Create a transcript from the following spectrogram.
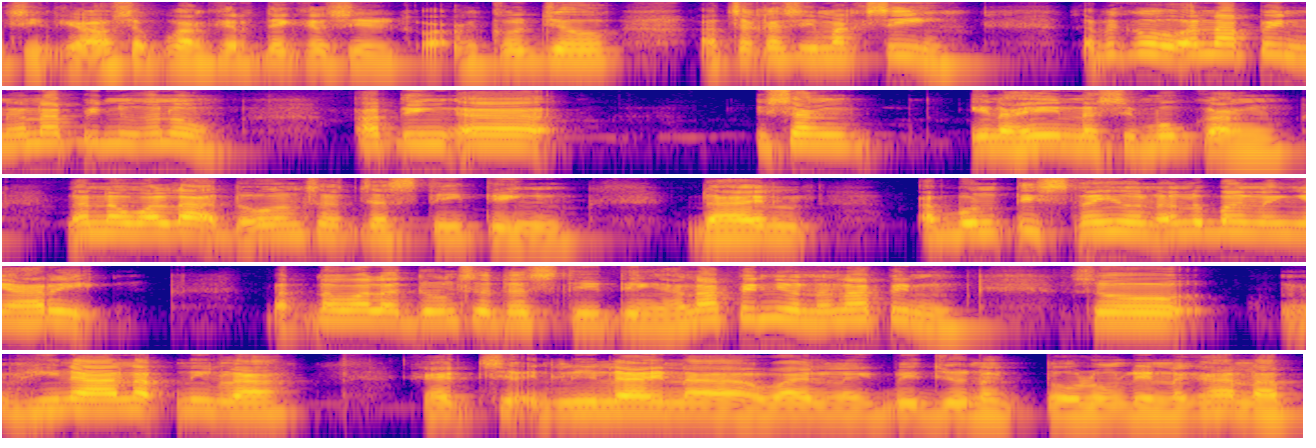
Kinausap ko ang caretaker si Uncle Joe at saka si Maxi. Sabi ko, hanapin, hanapin yung ano, ating ah, isang inahin na si Mukang na nawala doon sa just eating dahil abuntis na yun. Ano bang nangyari? Ba't nawala doon sa just eating? Hanapin yun, hanapin. So, hinanap nila kahit si Lilay na while nag-video, nagtulong din naghanap,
